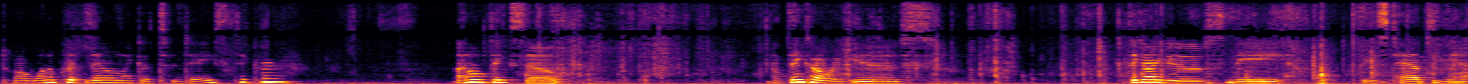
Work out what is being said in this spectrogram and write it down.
do I want to put down like a today sticker? I don't think so. I think I will use think I use the these tabs again.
